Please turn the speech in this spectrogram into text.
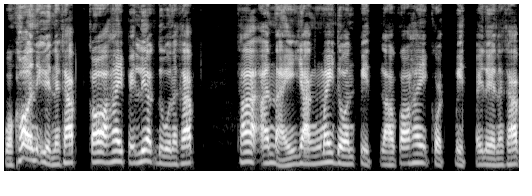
หัวข้ออื่นๆนะครับ ก็ให้ไปเลือกดูนะครับ ถ้าอันไหนยังไม่โดนปิด เราก็ให้กดปิดไปเลยนะครับ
